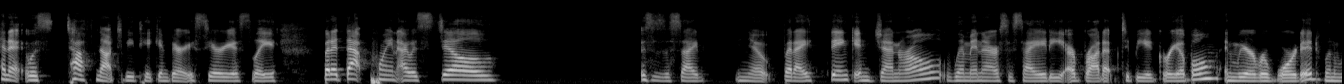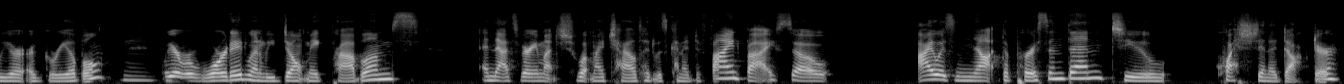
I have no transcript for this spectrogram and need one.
And it was tough not to be taken very seriously. But at that point, I was still, this is a side note, but I think in general, women in our society are brought up to be agreeable and we are rewarded when we are agreeable. Mm. We are rewarded when we don't make problems. And that's very much what my childhood was kind of defined by. So I was not the person then to question a doctor.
